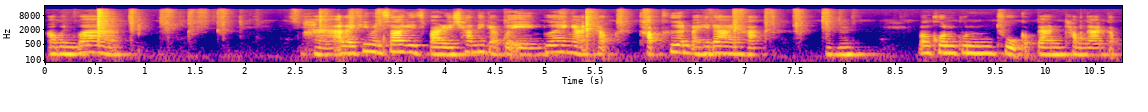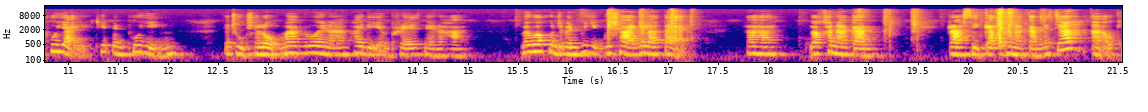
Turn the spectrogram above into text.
เอาเป็นว่า หาอะไรที่มันสร้างอินสปิเรชันให้กับตัวเอง เพื่อให้งานขับขับเคลื่อนไปให้ได้นะคะอือหือบางคนคุณถูกกับการทำงานกับผู้ใหญ่ที่เป็นผู้หญิง จะถูกฉลกมากด้วยนะไพ่ดีเอ็มเพรสเนี่ยนะคะ ไม่ว่าคุณจะเป็นผู้หญิงผู้ชายก็แล้วแต่นะคะลัคนากัน ราศีกันลัคนากันนะจ๊ะ อะโอเค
